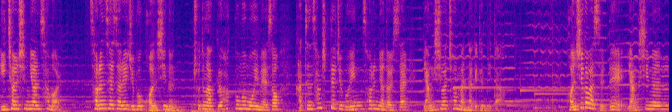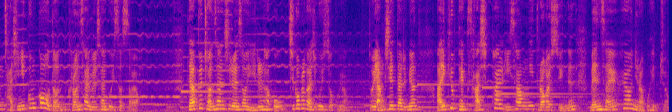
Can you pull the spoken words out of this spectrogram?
2010년 3월 33살의 주부 권 씨는 초등학교 학부모 모임에서 같은 30대 주부인 38살 양 씨와 처음 만나게 됩니다. 권 씨가 봤을 때 양 씨는 자신이 꿈꿔오던 그런 삶을 살고 있었어요. 대학교 전산실에서 일을 하고 직업을 가지고 있었고요. 또 양 씨에 따르면 IQ 148 이상이 들어갈 수 있는 멘사의 회원이라고 했죠.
